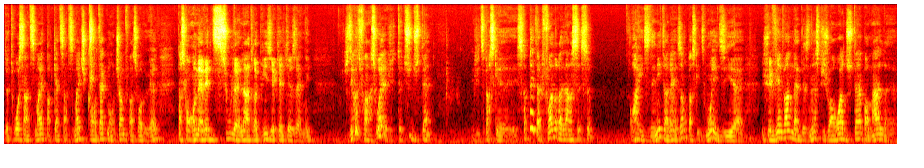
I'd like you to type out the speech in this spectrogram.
de 3 cm par 4 cm. Je contacte mon chum François Ruel, parce qu'on avait dissous le- l'entreprise il y a quelques années. Je dis, écoute François, as-tu du temps? J'ai dit, parce que ce serait peut-être le fun de relancer ça. Ouais, il dit, Denis, t'as raison, parce qu'il dit, moi, il dit, euh, je viens de vendre ma business, puis je vais avoir du temps pas mal. euh.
